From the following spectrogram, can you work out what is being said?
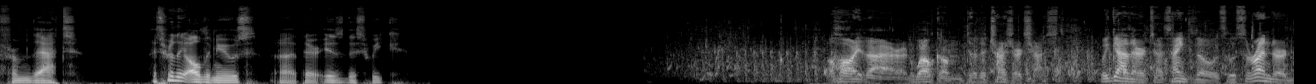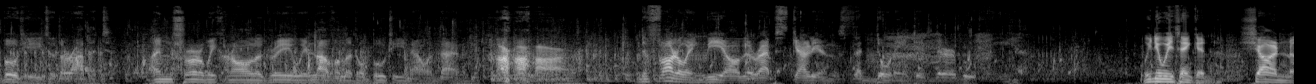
from that. That's really all the news there is this week. Ahoy there, and welcome to the treasure chest. We gather to thank those who surrendered booty to the rabbit. I'm sure we can all agree we love a little booty now and then. Ha ha ha! The following be all the rapscallions that donated their booty. We do we thanking Sean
